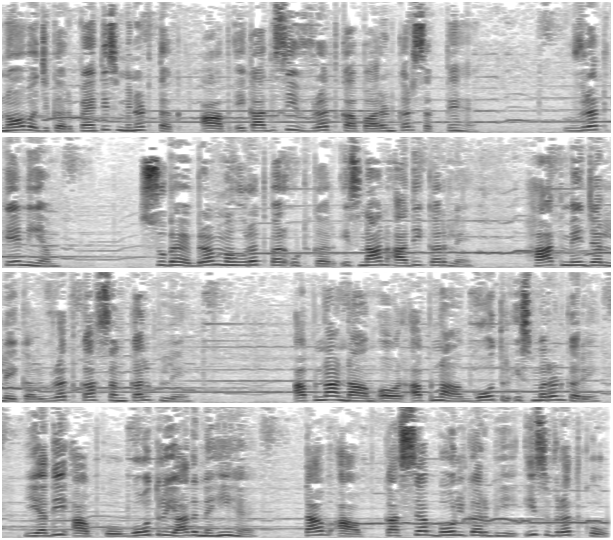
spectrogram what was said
नौ बजकर पैतीस मिनट तक आप एकादशी व्रत का पारण कर सकते हैं। व्रत के नियम। सुबह ब्रह्म मुहूर्त पर उठकर स्नान आदि कर लें। हाथ में जल लेकर व्रत का संकल्प लें। अपना नाम और अपना गोत्र स्मरण करें। यदि आपको गोत्र याद नहीं है, तब आप कश्यप बोलकर भी इस व्रत को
